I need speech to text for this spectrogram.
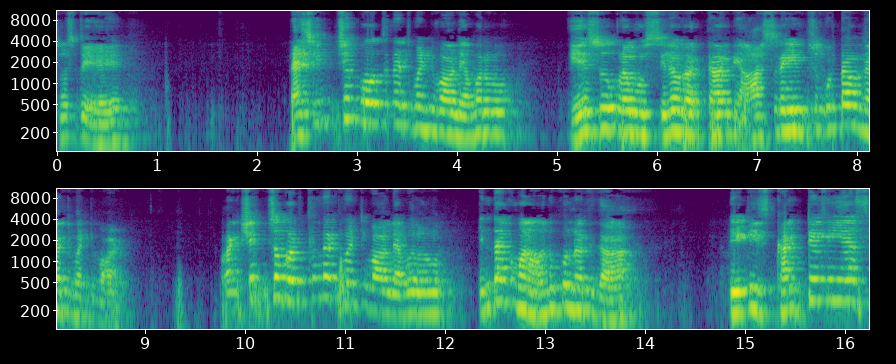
చూస్తే నశించిపోతున్నటువంటి వాళ్ళు ఎవరు? యేసు ప్రభు శిలువ రక్తాన్ని ఆశ్రయించకుండా ఉన్నటువంటి వాడు. రక్షించబడుతున్నటువంటి వాళ్ళు ఎవరు ఇందాక మనం అనుకున్నట్టుగా ఇట్ ఈస్ కంటిన్యూస్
